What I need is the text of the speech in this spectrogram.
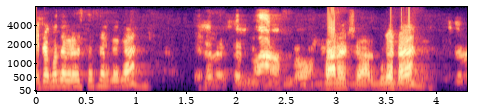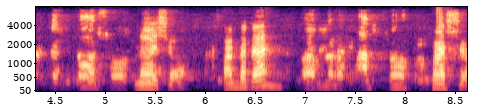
এটা কত করে বেচতেছেন কাকা? বারোশো। আর একটা নয়শো। পাবদাটা? পাঁচশো।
